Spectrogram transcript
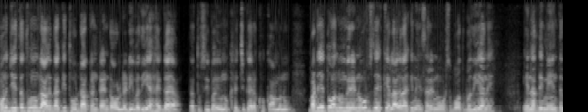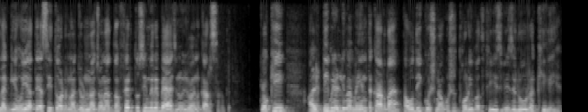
ਹੁਣ ਜੇ ਤਾਂ ਤੁਹਾਨੂੰ ਲੱਗਦਾ ਕਿ ਤੁਹਾਡਾ ਕੰਟੈਂਟ ਆਲਰੇਡੀ ਵਧੀਆ ਹੈਗਾ ਆ, ਤਾਂ ਤੁਸੀਂ ਬਾਈ ਉਹਨੂੰ ਖਿੱਚ ਕੇ ਰੱਖੋ ਕੰਮ ਨੂੰ। ਬਟ ਜੇ ਤੁਹਾਨੂੰ ਮੇਰੇ ਨੋਟਸ ਦੇਖ ਕੇ ਲੱਗਦਾ ਕਿ ਨਹੀਂ, ਸਾਰੇ ਨੋਟਸ ਬਹੁਤ ਵਧੀਆ ਨੇ, ਇਹਨਾਂ ਤੇ ਮਿਹਨਤ ਲੱਗੀ ਹੋਈ ਆ ਤੇ ਅਸੀਂ ਤੁਹਾਡੇ ਨਾਲ ਜੁੜਨਾ ਚਾਹੁੰਦੇ ਹਾਂ ਤਾਂ ਫਿਰ ਤੁਸੀਂ ਮੇਰੇ ਬੈਚ ਨੂੰ ਜੁਆਇਨ ਕਰ ਸਕਦੇ ਹੋ। ਕਿਉਂਕਿ ਅਲਟੀਮੇਟਲੀ ਮੈਂ ਮਿਹਨਤ ਕਰਦਾ ਤਾਂ ਉਹਦੀ ਕੁਛ ਨਾ ਕੁਛ ਥੋੜੀ ਬਹੁਤ ਫੀਸ ਵੀ ਜ਼ਰੂਰ ਰੱਖੀ ਗਈ ਹੈ।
